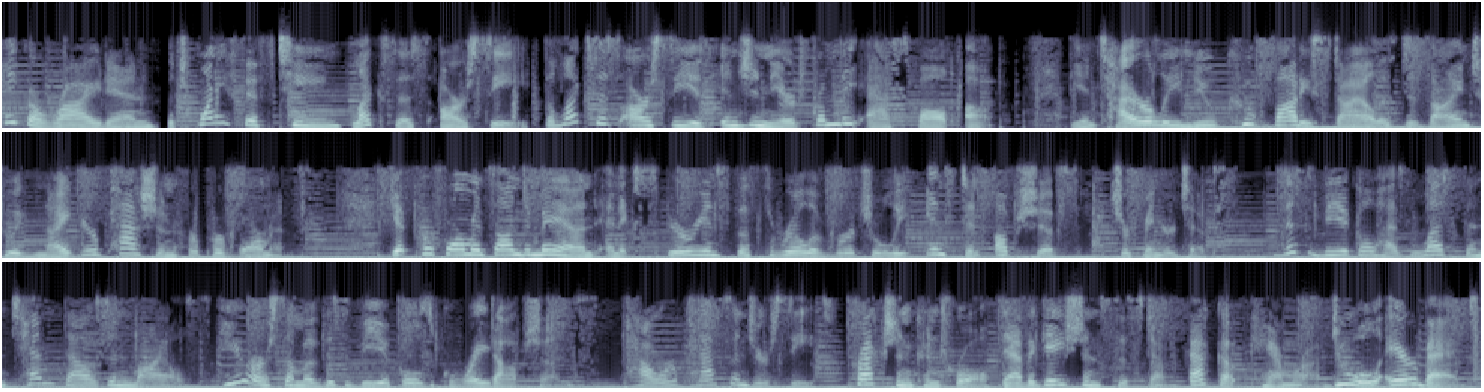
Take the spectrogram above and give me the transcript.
Take a ride in the 2015 Lexus RC. The Lexus RC is engineered from the asphalt up. The entirely new coupe body style is designed to ignite your passion for performance. Get performance on demand and experience the thrill of virtually instant upshifts at your fingertips. This vehicle has less than 10,000 miles. Here are some of this vehicle's great options power passenger seat, traction control, navigation system, backup camera, dual airbags,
